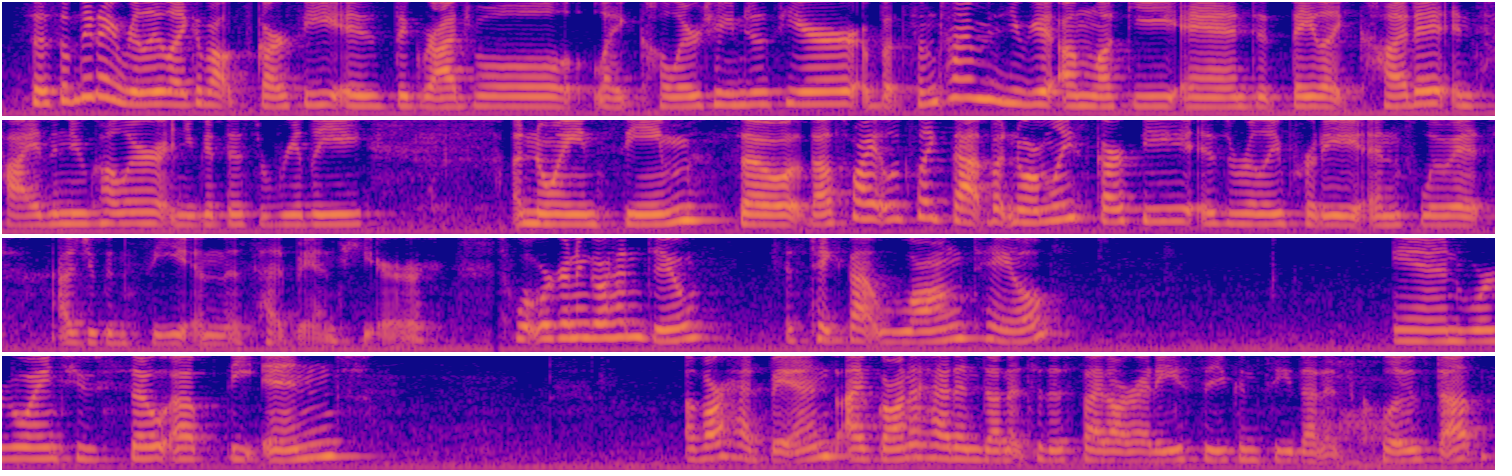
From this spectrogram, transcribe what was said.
So something I really like about Scarfie is the gradual like color changes here, but sometimes you get unlucky and they like cut it and tie the new color and you get this really annoying seam. So that's why it looks like that, but normally Scarfie is really pretty and fluid as you can see in this headband here. So what we're gonna go ahead and do is take that long tail and we're going to sew up the end of our headband. I've gone ahead and done it to this side already so you can see that it's closed up.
